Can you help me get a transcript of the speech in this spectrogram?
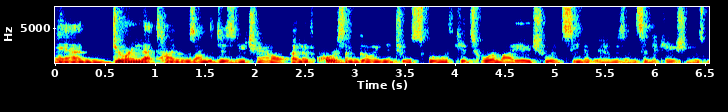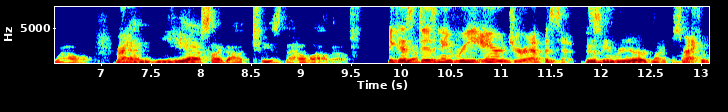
Mm. And during that time, it was on the Disney Channel. And of course, I'm going into a school with kids who are my age who had seen it when it was in syndication as well. Right. And yes, I got teased the hell out of. because yeah. Disney re-aired your episode. Disney re-aired my episode Right, for a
